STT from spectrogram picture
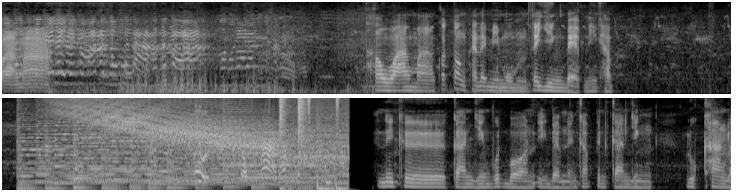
วางมา ถ้าวางมาก็ต้องให้ได้มีมุมได้ยิงแบบนี้ครับจบห้าครับ นี่คือการยิงฟุตบอลอีกแบบหนึ่งครับ เป็นการยิงลูกข้างล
